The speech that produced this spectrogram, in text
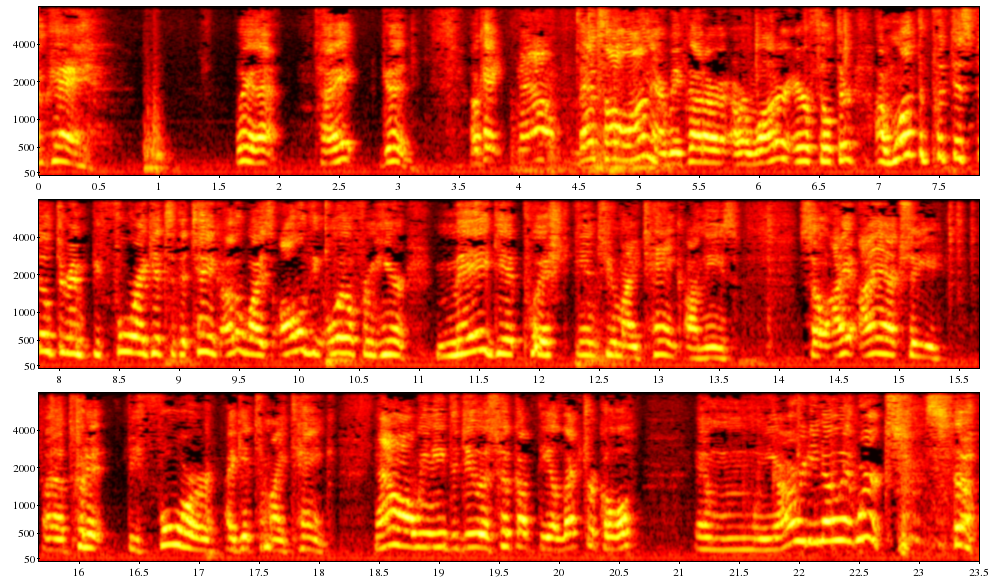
okay. Look at that. Tight. Good. Okay, now that's all on there. We've got our, our water air filter. I want to put this filter in before I get to the tank. Otherwise, all of the oil from here may get pushed into my tank on these. So I, I actually uh, put it before I get to my tank. Now all we need to do is hook up the electrical and we already know it works. so,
